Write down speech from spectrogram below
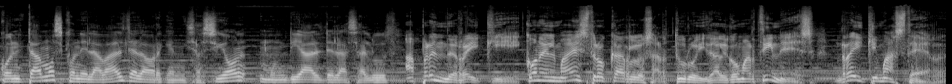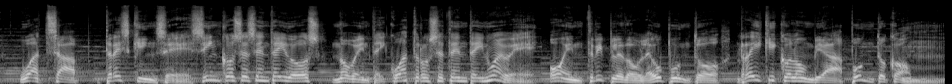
Contamos con el aval de la Organización Mundial de la Salud. Aprende Reiki con el maestro Carlos Arturo Hidalgo Martínez, Reiki Master. WhatsApp 315-562-9479 o en www.reikicolombia.com.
